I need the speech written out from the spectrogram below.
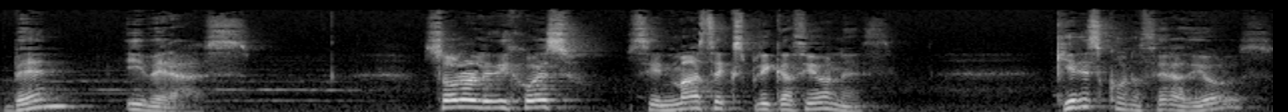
Ven y verás. Solo le dijo eso, sin más explicaciones. ¿Quieres conocer a Dios?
